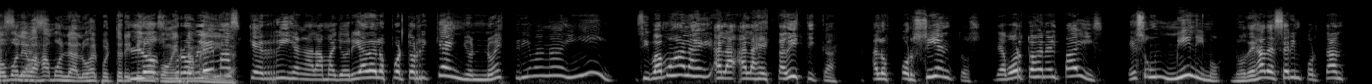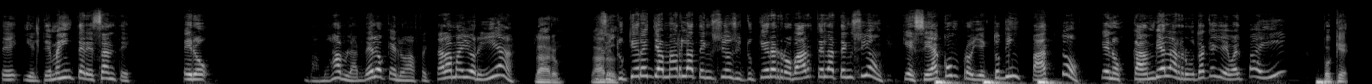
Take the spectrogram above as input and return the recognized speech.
¿Cómo le gracias. bajamos la luz al puertorriqueño Los con esta problemas que rijan a la mayoría de los puertorriqueños no estriban ahí. Si vamos a, las- a la- a las estadísticas, a los porcientos de abortos en el país, es un mínimo. No deja de ser importante y el tema es interesante, pero vamos a hablar de lo que nos afecta a la mayoría. Claro, claro. Si tú quieres llamar la atención, si tú quieres robarte la atención, que sea con proyectos de impacto, que nos cambie la ruta que lleva el país. Porque,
